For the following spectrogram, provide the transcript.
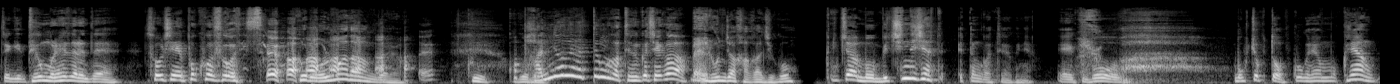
저기 득음을 해야 되는데 서울 시내 폭포수가 어디 있어요? 그걸 얼마나 한 거예요? 그 아, 반년을 했던 것 같아요. 그러니까 제가 매일 혼자 가가지고 진짜 뭐 미친 듯이 했- 했던 것 같아요. 그냥 예, 그뭐 목적도 없고 그냥 뭐 그냥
